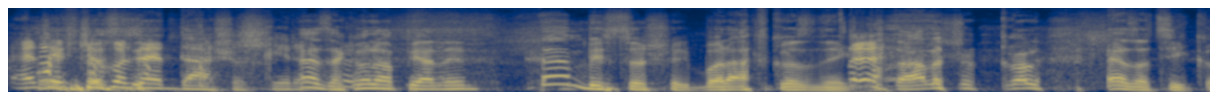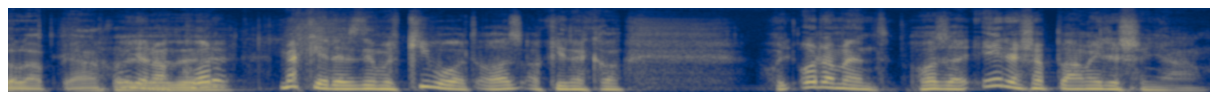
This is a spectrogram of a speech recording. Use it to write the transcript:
Ezek csak az eddások, kérem. ezek alapján én nem biztos, hogy barátkoznék metálosokkal, ez a cikk alapján. Hogy Ugyanakkor azért- megkérdezném, hogy ki volt az, akinek a, hogy oda ment hozzá, édesapám, édesanyám,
